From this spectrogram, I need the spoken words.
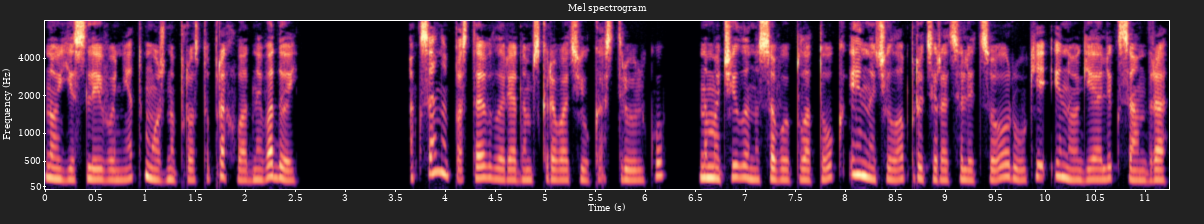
Но если его нет, можно просто прохладной водой». Оксана поставила рядом с кроватью кастрюльку, намочила носовой платок и начала протирать лицо, руки и ноги Александра.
